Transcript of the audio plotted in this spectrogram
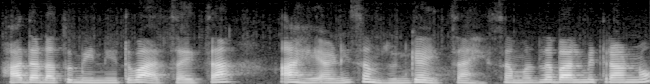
हा धडा तुम्ही नीट वाचायचा आहे आणि समजून घ्यायचा आहे. समजलं बालमित्रांनो?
